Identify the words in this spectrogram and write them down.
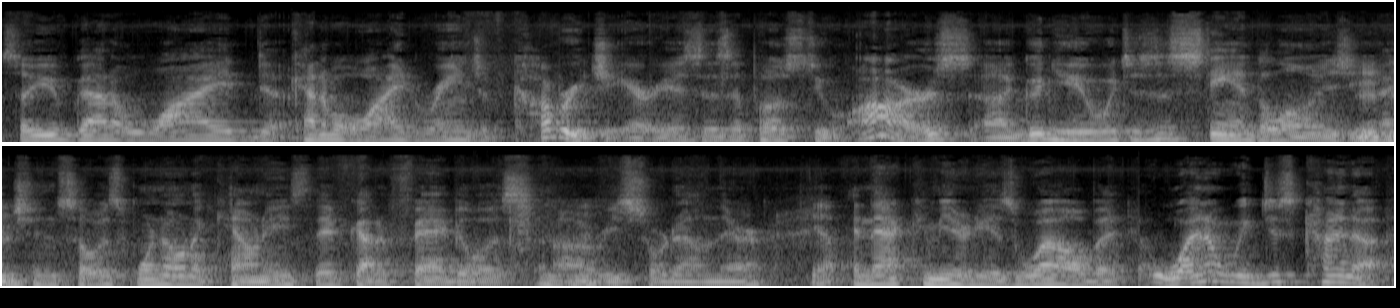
So you've got a wide, kind of a wide range of coverage areas as opposed to ours, uh, Goodhue, which is a standalone, as you Mm-hmm. mentioned. So it's Winona counties. They've got a fabulous uh, restore down there Yep. in that community as well. But why don't we just kind of,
